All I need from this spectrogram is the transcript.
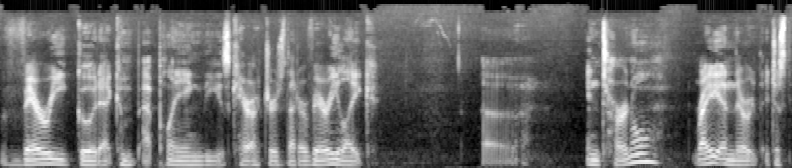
very good at com- at playing these characters that are very like uh internal right? And they're just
